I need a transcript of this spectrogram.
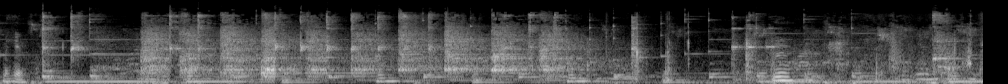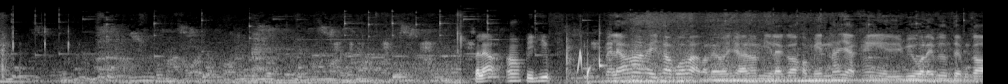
ไม่เห็นอืมไปแล้วอ๋อปีคลิปไปแล้วถ้าใครชอบก็ฝากกดไลค์กดแชร์แล้วมีอะไรก็คอมเมนต์ ถ้าอยากให้รีวิวอะไรเพิ่มเติมก็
